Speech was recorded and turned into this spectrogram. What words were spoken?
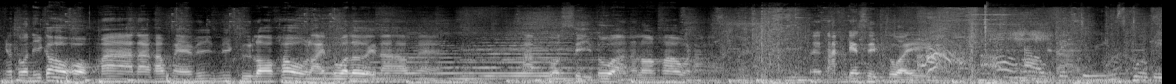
เนี่ยตัวนี้ก็เอาออกมานะครับแหมนี่นี่คือรอเข้าหลายตัวเลยนะครับแหมสามตัวสี่ตัวนะรอเข้านะครับแหมแต่ตันแค่สิบตัวเอง Our victories will be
